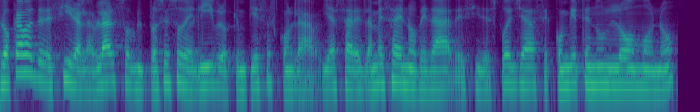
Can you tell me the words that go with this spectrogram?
lo acabas de decir al hablar sobre el proceso del libro, que empiezas con la, ya sabes, la mesa de novedades y después ya se convierte en un lomo, ¿no?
